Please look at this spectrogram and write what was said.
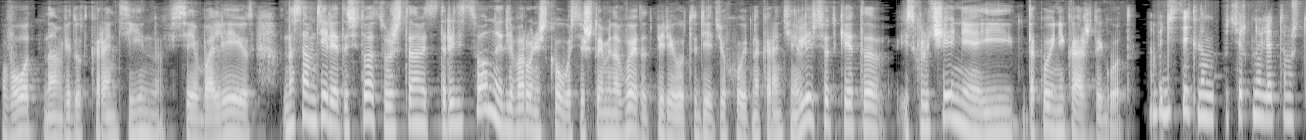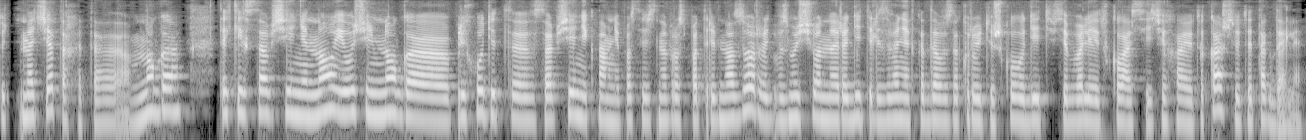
вот, нам ведут карантин, все болеют. На самом деле эта ситуация уже становится традиционной для Воронежской области, что именно в этот период дети уходят на карантин, или все-таки это исключение и такое не каждый год? Вы действительно подчеркнули о том, что на чатах это много таких сообщений, но и очень много приходит э, сообщений к нам непосредственно в Роспотребнадзор. Возмущенные родители звонят, когда вы закроете школу, дети все болеют в классе, чихают и кашляют и так далее.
